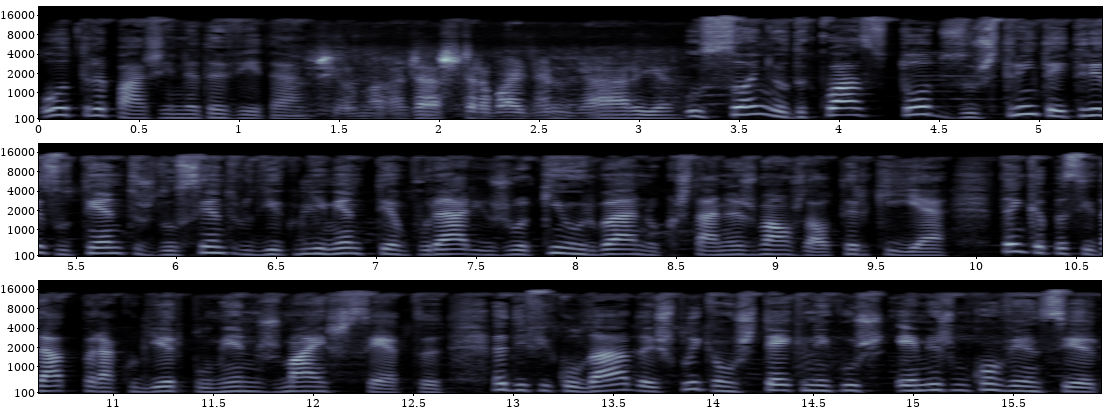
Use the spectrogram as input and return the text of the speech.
outra página da vida. Se ele me arranjasse trabalho na minha área. O sonho de quase todos os 33 utentes do Centro de Acolhimento Temporário Joaquim Urbano, que está nas mãos da autarquia, tem capacidade para acolher pelo menos mais sete. A dificuldade, explicam os técnicos, é mesmo convencer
